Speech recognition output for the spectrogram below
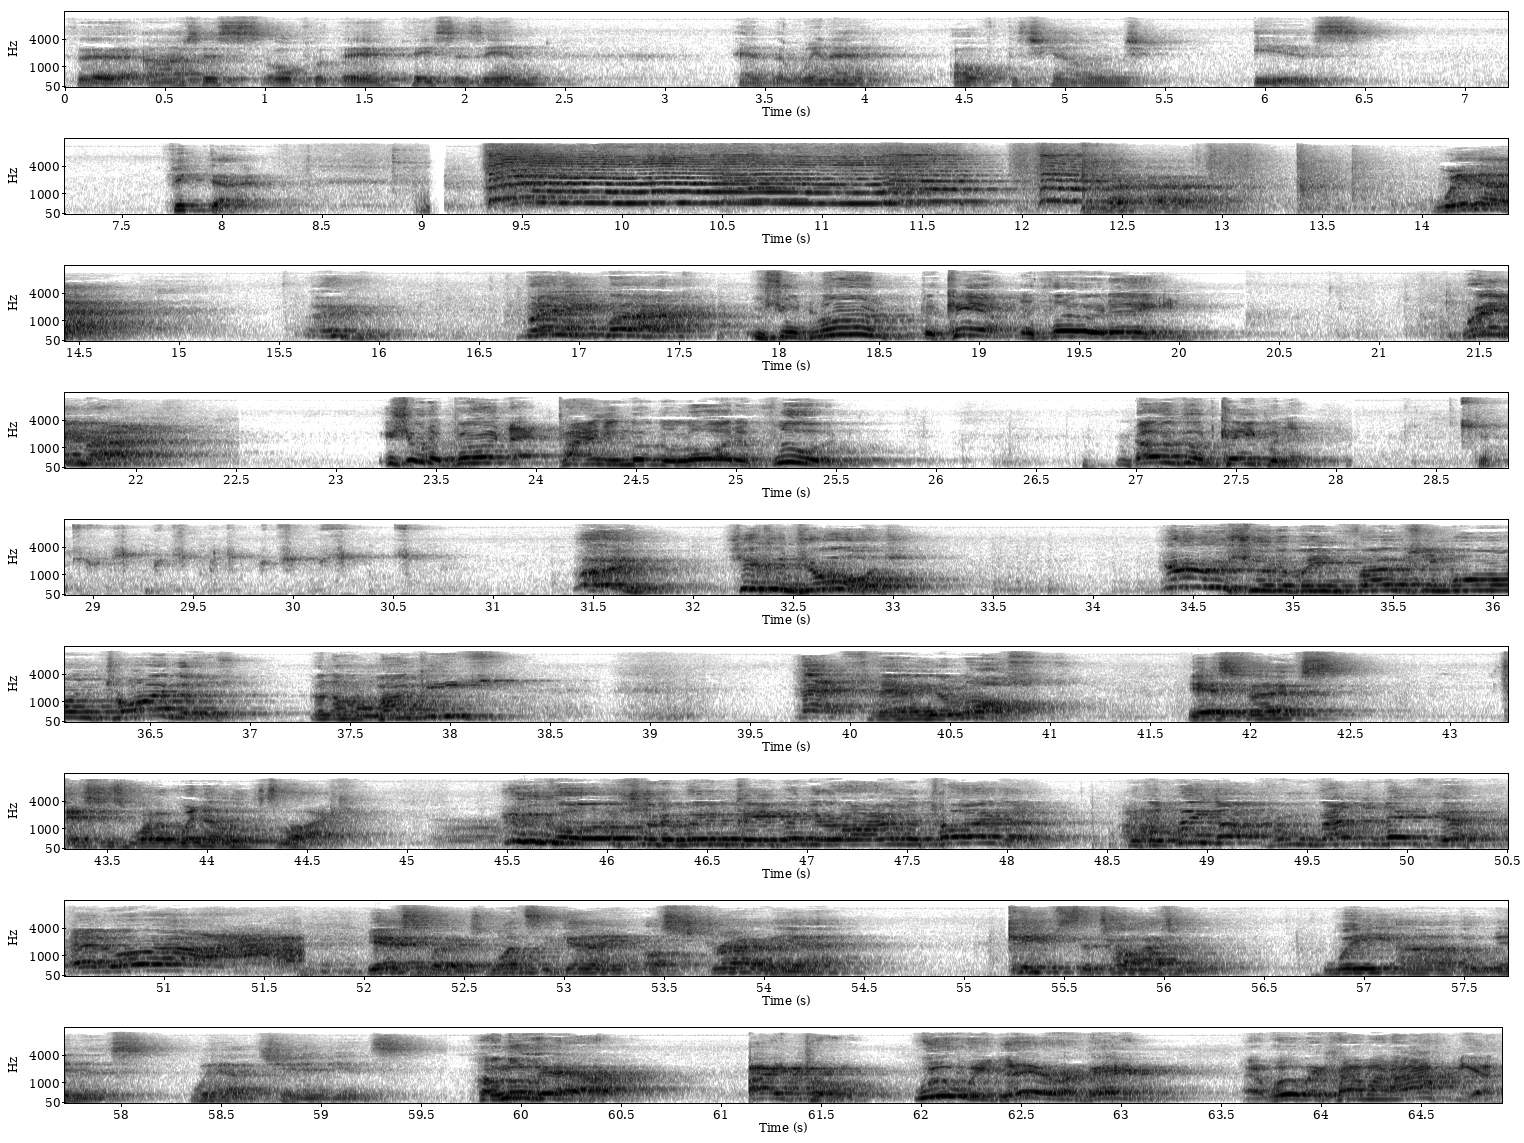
the artists all put their pieces in, and the winner of the challenge is Victor. Winner! Manic Mark, you should learn to count to 13. Red Mark, you should have burnt that painting with a of fluid. No good keeping it. Hey, Chicken George, you should have been focusing more on tigers on monkeys. That's how you lost. Yes, folks, this is what a winner looks like. You guys should have been keeping your eye on the tiger. Because we got from underneath you and... Ah! Yes, folks, once again, Australia keeps the title. We are the winners. We are the champions. look out! April, we'll be there again. And we'll be coming after you.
